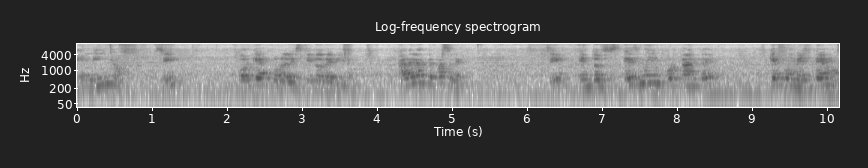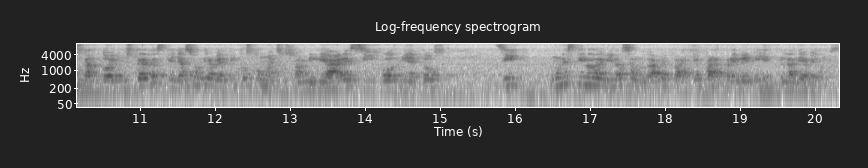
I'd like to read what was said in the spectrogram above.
en niños, ¿sí? ¿Por qué? Por el estilo de vida. Adelante, pásale. ¿Sí? Entonces, es muy importante que fomentemos tanto en ustedes que ya son diabéticos como en sus familiares, hijos, nietos, ¿sí? Un estilo de vida saludable, ¿para qué? Para prevenir la diabetes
